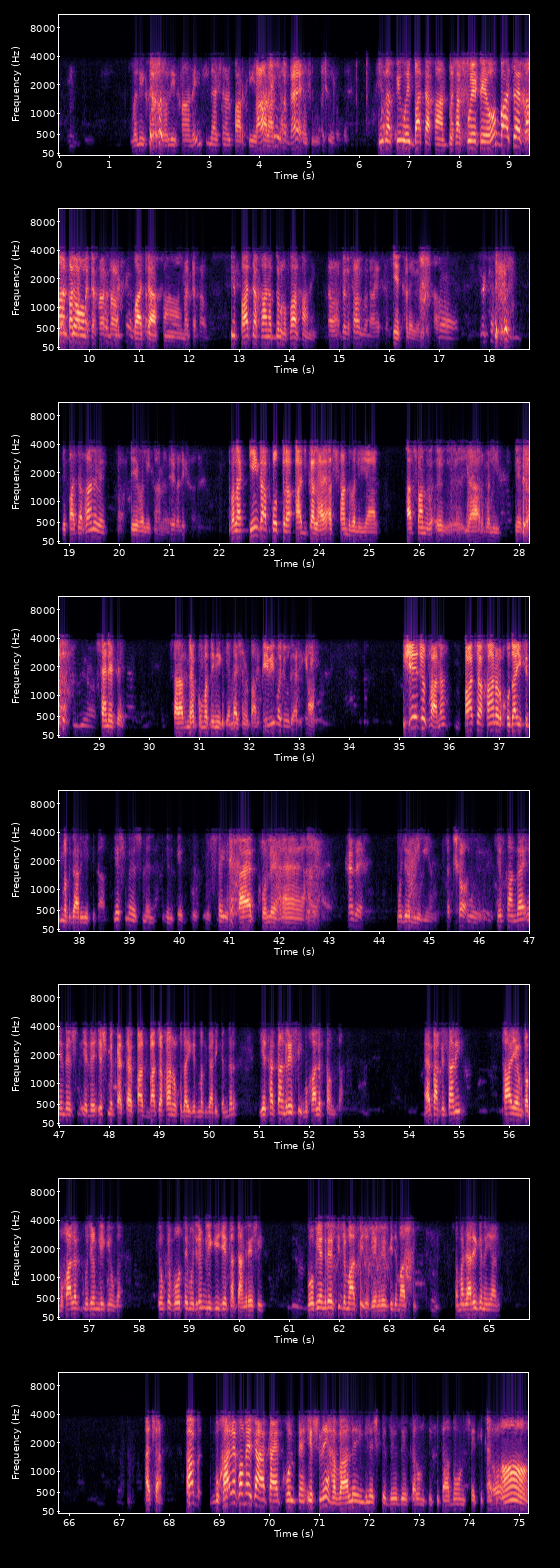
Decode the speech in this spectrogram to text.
ولی خان ولی خان نہیں نیشنل پارٹی بادشاہ خان۔ کوئٹے ہو؟ بادشاہ خان بادشاہ خان بادشاہ خان۔ عبد الغفار خان ہے۔ ایک کھڑے ہوئے۔ یہ پادشاہ خان ہے۔ یہ ولی خان ہے۔ بلا این دا پوتر آج کل ہے اسفند ولی یار۔ اسفند یار ولی۔ سینٹ ہے سر آدمی حکومت ہی نہیں کیا نیشنل پارٹی۔ بھی موجود ہے یہ جو تھا نا پاشا خان اور خدائی خدمت گاری یہ کتاب۔ اس میں اس میں ان کے صحیح حقائق کھولے ہیں مجرم یہ بھی ہیں اچھا اس میں کہتا ہے بادشاہ خان اور خدائی خدمت گاری کے اندر یہ تھا کانگریسی مخالف تھا ان کا۔ ہے پاکستانی؟ تھا یا ان کا مخالف مجرم لیگیوں کا کیونکہ وہ تھے مجرم لیگی یہ تھا کانگریسی وہ بھی انگریز کی جماعت تھی یہ بھی انگریز کی جماعت تھی۔ سمجھ آ رہی کہ نہیں آ رہی؟ اچھا۔ اب مخالف ہمیشہ حقائق کھولتے ہیں۔ اس نے حوالے انگلش کے دے دے کر ان کی کتابوں سے کتاب ہاں۔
